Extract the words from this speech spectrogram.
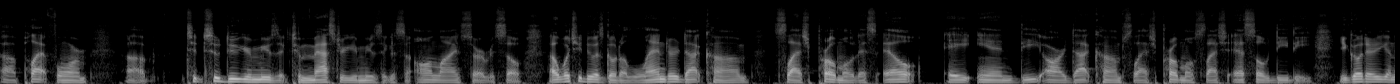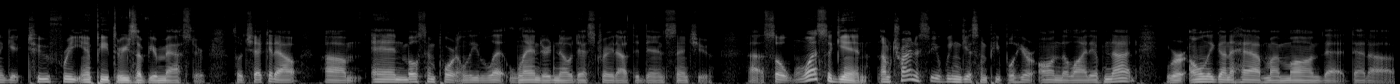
uh, platform. Uh, to, to do your music, to master your music. It's an online service. So uh, what you do is go to landr.com slash promo. That's L a-N-D-R dot com slash promo slash S-O-D-D. You go there, you're going to get two free MP3s of your master. So check it out. Um, and most importantly, let LANDR know that Straight Out the Den sent you. Uh, so once again, I'm trying to see if we can get some people here on the line. If not, we're only going to have my mom that, that uh,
